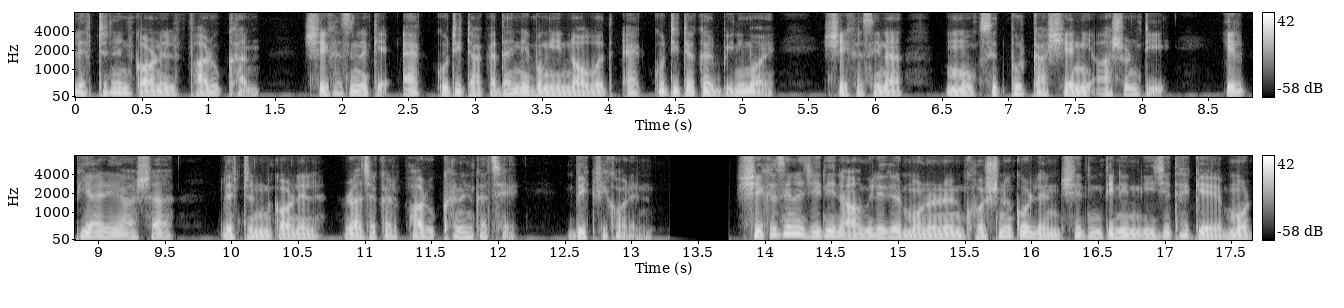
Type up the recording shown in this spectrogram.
লেফটেন্যান্ট কর্নেল ফারুক খান শেখ হাসিনাকে এক কোটি টাকা দেন এবং এই নগদ এক কোটি টাকার বিনিময়ে শেখ হাসিনা মুকসিদপুর কাশিয়ানি আসনটি এলপিআরে আসা লেফটেন্যান্ট কর্নেল রাজাকার ফারুক খানের কাছে বিক্রি করেন। শেখ হাসিনা যেদিন আওয়ামী লীগের মনোনয়ন ঘোষণা করলেন, সেদিন তিনি নিজে থেকে মোট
